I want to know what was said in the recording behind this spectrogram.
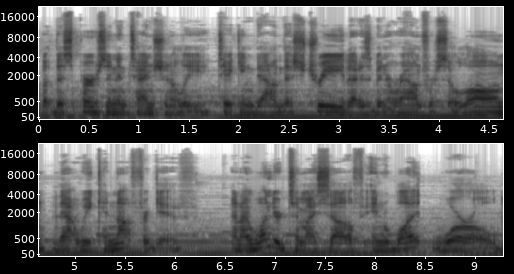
But this person intentionally taking down this tree that has been around for so long, that we cannot forgive. And I wondered to myself, in what world,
